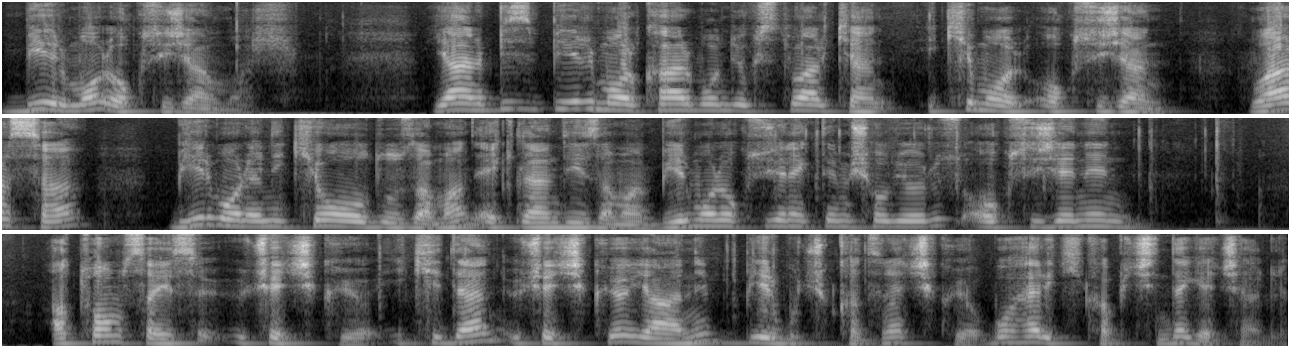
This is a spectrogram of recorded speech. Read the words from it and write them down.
1 mol oksijen var. Yani biz 1 mol karbondioksit varken 2 mol oksijen varsa 1 mol N2O olduğu zaman eklendiği zaman 1 mol oksijen eklemiş oluyoruz. Oksijenin atom sayısı 3'e çıkıyor. 2'den 3'e çıkıyor yani 1,5 katına çıkıyor. Bu her iki kap içinde geçerli.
